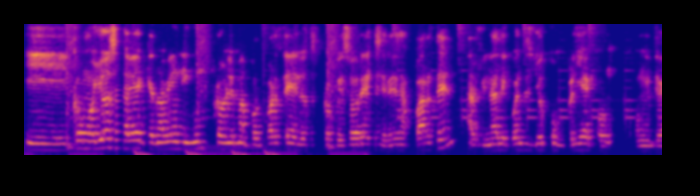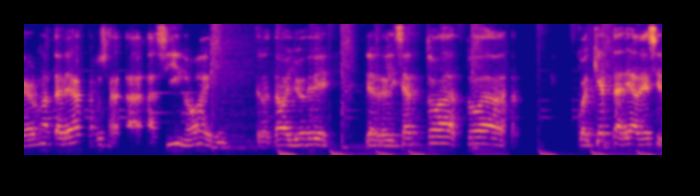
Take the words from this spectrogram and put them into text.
Y como yo sabía que no había ningún problema por parte de los profesores en esa parte, al final de cuentas yo cumplía con, con entregar una tarea, pues así, ¿no? Eh, trataba yo de, de, realizar toda, toda, cualquier tarea de ese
